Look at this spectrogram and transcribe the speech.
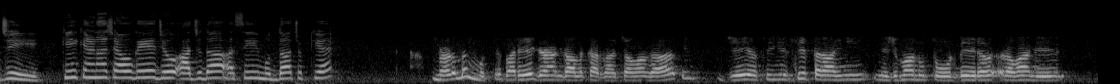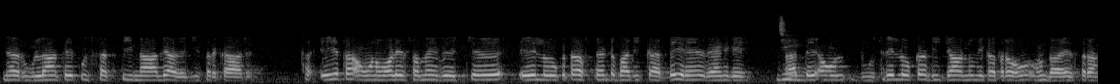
ਜੀ ਕੀ ਕਹਿਣਾ ਚਾਹੋਗੇ ਜੋ ਅੱਜ ਦਾ ਅਸੀਂ ਮੁੱਦਾ ਚੁੱਕਿਆ ਹੈ ਮੈਡਮ ਮੈਂ ਮੁੱਦੇ ਬਾਰੇ ਇਹ ਗ- ਗੱਲ ਕਰਨਾ ਚਾਹਾਂਗਾ ਕਿ ਜੇ ਅਸੀਂ ਇਸੇ ਤਰ੍ਹਾਂ ਹੀ ਨਿਯਮਾਂ ਨੂੰ ਤੋੜਦੇ ਰ- ਰਵਾਂਗੇ ਨਾ ਰੂਲਾਂ ਤੇ ਕੋਈ ਸਖਤੀ ਨਾ ਲਿਆਵੇਗੀ ਸਰਕਾਰ ਤਾਂ ਇਹ ਤਾਂ ਆਉਣ ਵਾਲੇ ਸਮੇਂ ਵਿੱਚ ਇਹ ਲੋਕ ਤਾਂ ਸਟੰਟਬਾਜ਼ੀ ਕਰਦੇ ਹੀ ਰਹਿ- ਰਹਿਣਗੇ ਜੀ। ਅਤੇ ਆਉਣ ਦੂਸਰੇ ਲੋਕਾਂ ਦੀ ਜਾਨ ਨੂੰ ਵੀ ਖਤਰਾ ਹੋ- ਹੁੰਦਾ ਹੈ ਇਸ ਤਰ੍ਹਾਂ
